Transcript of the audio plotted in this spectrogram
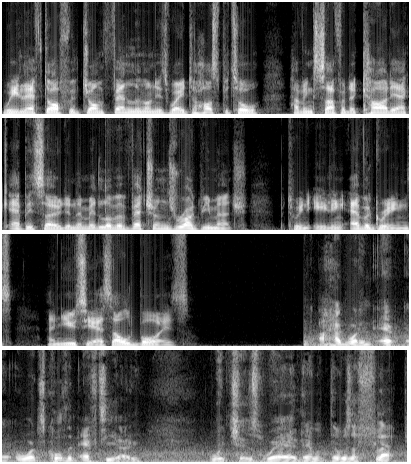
We left off with John Fenlon on his way to hospital, having suffered a cardiac episode in the middle of a veterans rugby match between Ealing Evergreens and UCS Old Boys. I had what an uh, what's called an PFO, which is where there there was a flap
